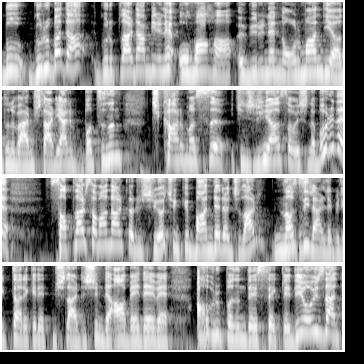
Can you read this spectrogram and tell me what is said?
Bu gruba da gruplardan birine Omaha, öbürüne Normandiya adını vermişler. Yani Batı'nın çıkarması 2. Dünya Savaşı'nda. Bu arada Saplar samanlar karışıyor çünkü banderacılar Nazilerle birlikte hareket etmişlerdi şimdi ABD ve Avrupa'nın desteklediği. O yüzden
